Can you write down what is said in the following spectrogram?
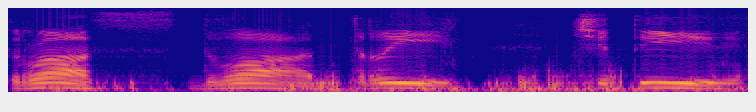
Раз, два, три, чотири.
